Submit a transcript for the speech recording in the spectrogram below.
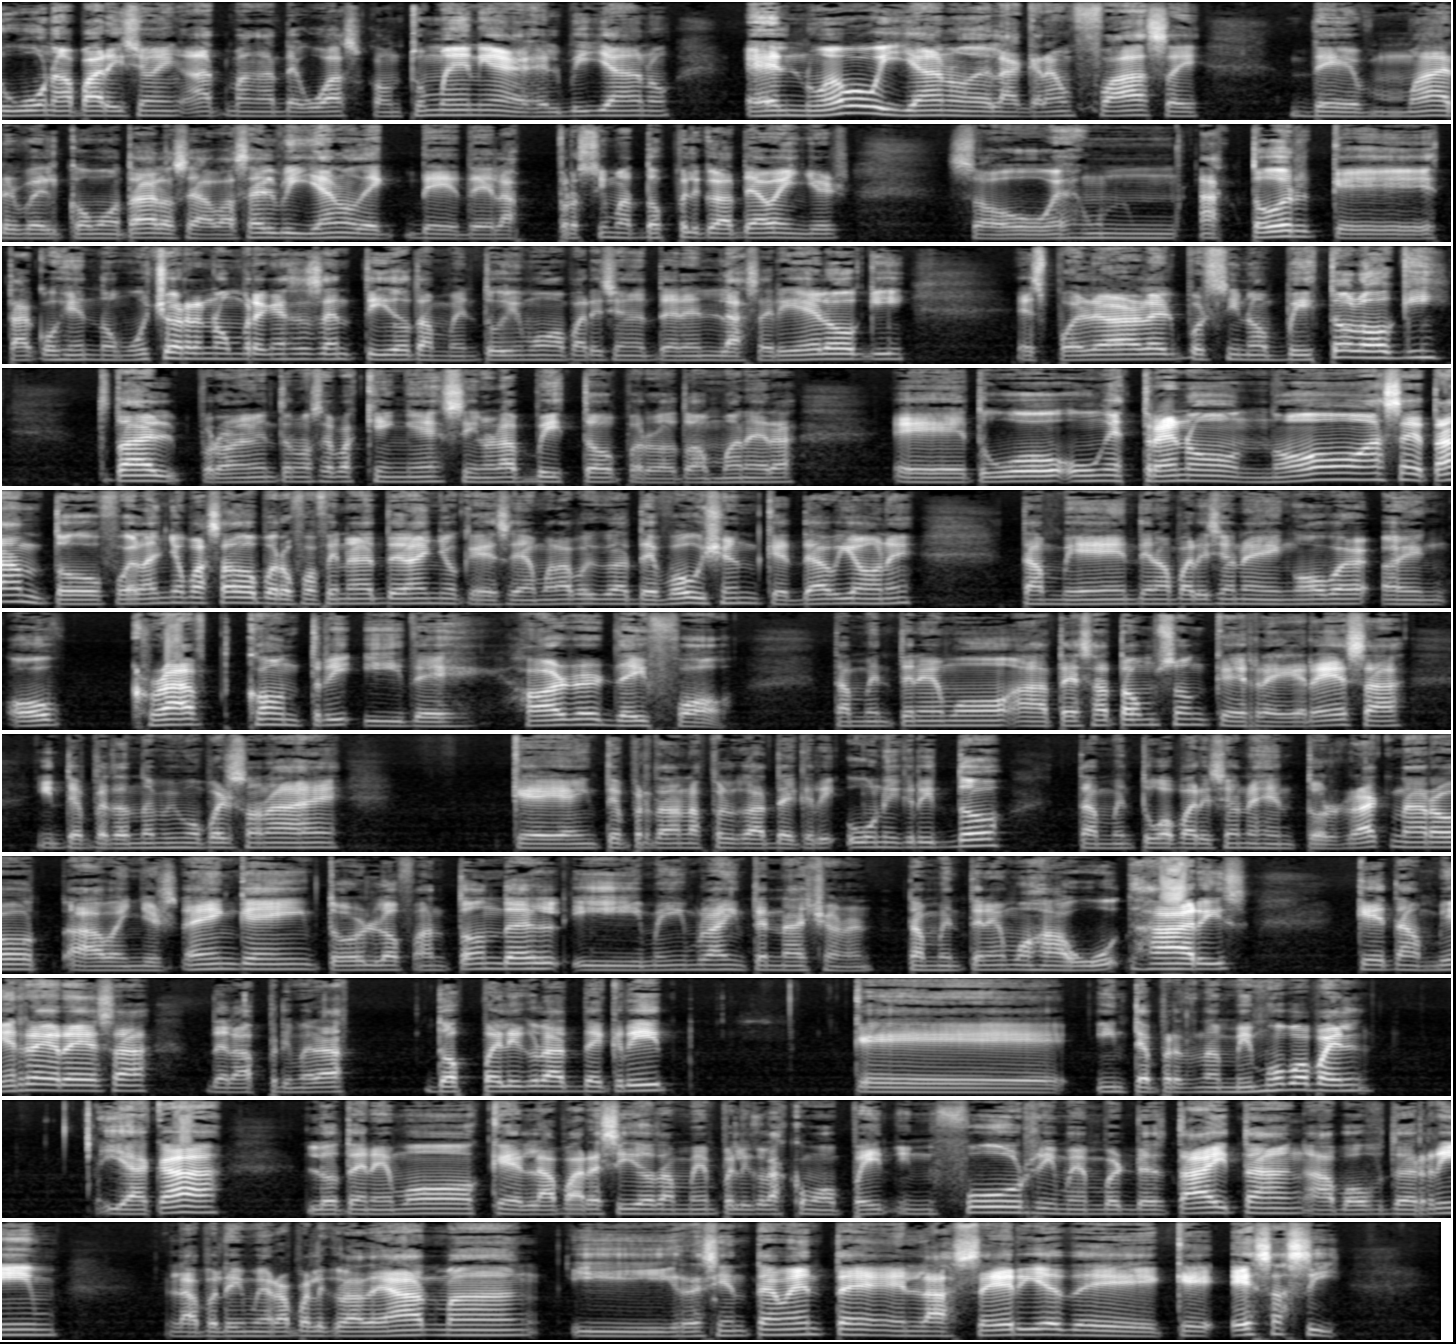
tuvo una aparición en Atman at the Wasp Mania, es el villano, es el nuevo villano de la gran fase de Marvel como tal, o sea, va a ser el villano de, las próximas dos películas de Avengers. So, es un actor que está cogiendo mucho renombre en ese sentido. También tuvimos apariciones de en la serie de Loki. Spoiler alert por si no has visto Loki. Total, probablemente no sepas quién es si no lo has visto, pero de todas maneras eh, tuvo un estreno no hace tanto, fue el año pasado, pero fue a finales del año que se llama la película Devotion, que es de aviones. También tiene apariciones en, Over, en Craft Country y The Harder They Fall. También tenemos a Tessa Thompson que regresa interpretando el mismo personaje que ha interpretado en las películas de Creed 1 y Creed 2. También tuvo apariciones en Thor Ragnarok, Avengers Endgame, Thor Love and Thunder y Mainline International. También tenemos a Wood Harris, que también regresa de las primeras dos películas de Creed, que interpretan el mismo papel. Y acá lo tenemos que él ha aparecido también en películas como Paid in Full, Remember the Titan, Above the Rim, la primera película de Ant-Man y recientemente en la serie de que es así,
